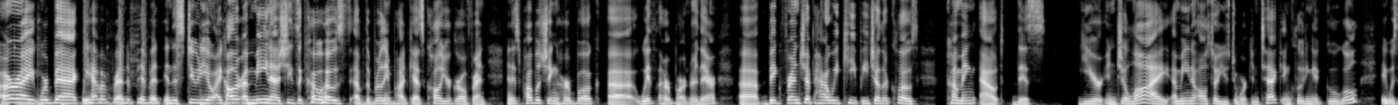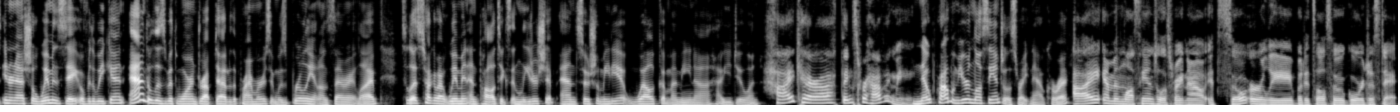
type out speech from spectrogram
All right, we're back. We have a friend of Pivot in the studio. I call her Amina. She's a co-host of the brilliant podcast Call Your Girlfriend and is publishing her book uh, with her partner there, uh, Big Friendship: How We Keep Each Other Close, coming out this year. In July, Amina also used to work in tech, including at Google. It was International Women's Day over the weekend, and Elizabeth Warren dropped out of the primaries and was brilliant on Saturday Night Live. So let's talk about women and politics and leadership and social media. Welcome, Amina. How you doing? Hi, Kara. Thanks for having me. No problem. You're in Los Angeles right now, correct? I am in Los Angeles right now. It's so early, but it's also a gorgeous day.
